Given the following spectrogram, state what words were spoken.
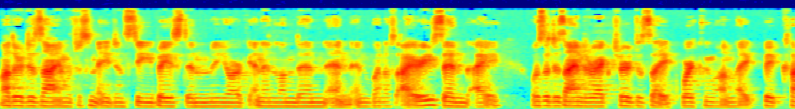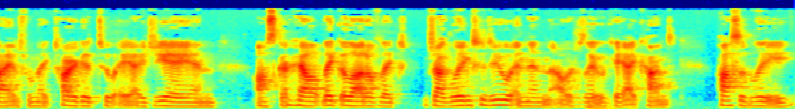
Mother Design, which is an agency based in New York and in London and in Buenos Aires. And I was a design director, just like working on like big clients from like Target to AIGA and Oscar Health, like a lot of like juggling to do. And then I was just like, mm. okay, I can't possibly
